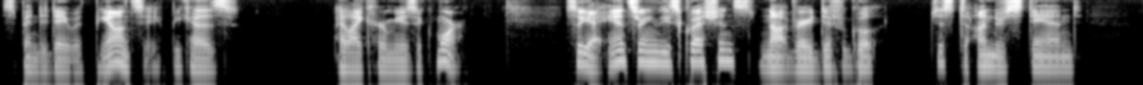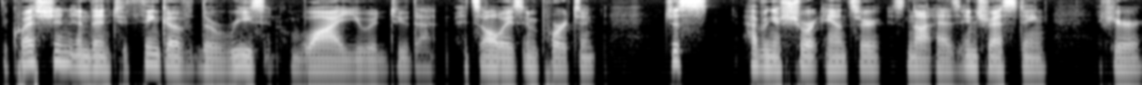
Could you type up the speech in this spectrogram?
spend a day with Beyonce because I like her music more. So, yeah, answering these questions, not very difficult, just to understand the question and then to think of the reason why you would do that. It's always important. Just having a short answer is not as interesting. If you're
